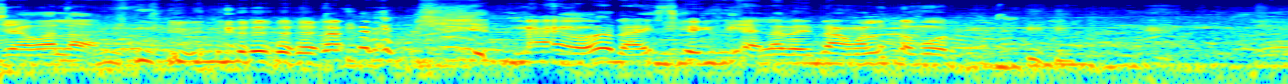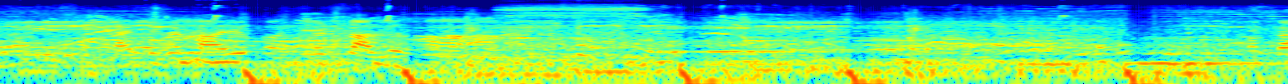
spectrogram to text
जेवाला नाही हो राईस केक घ्यायला जायचं आम्हाला समोर. आणि तिथं लाईव्ह कॉन्सर्ट चालू आहे. हां हां.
